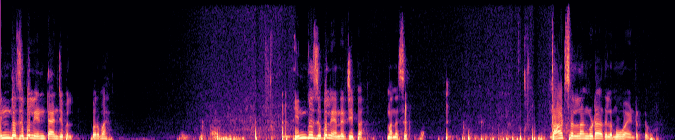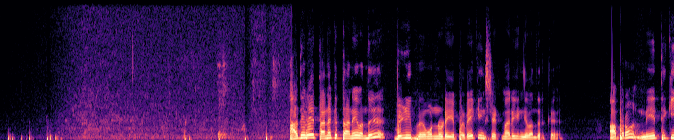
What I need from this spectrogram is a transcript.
இன்விசிபிள் இன்டான்ஜிபிள் போருமா இன்விசிபிள் எனர்ஜிப்பா மனசு. தாட்ஸ் எல்லாம் கூட அதில் மூவ் ஆகிட்டு இருக்குப்பா அதுவே தனக்குத்தானே வந்து விழி உன்னுடைய இப்போ வேக்கிங் ஸ்டேட் மாதிரி இங்கே வந்திருக்கு. அப்புறம் நேத்திக்கு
